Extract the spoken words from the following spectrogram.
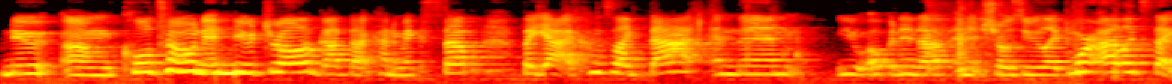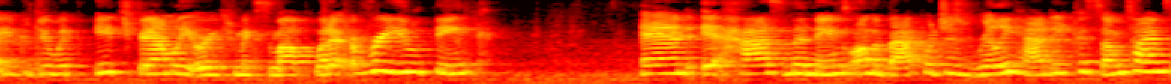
new, um, cool tone and neutral. Got that kind of mixed up. But yeah, it comes like that. And then you open it up and it shows you like more looks that you could do with each family or you can mix them up, whatever you think. And it has the names on the back, which is really handy because sometimes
